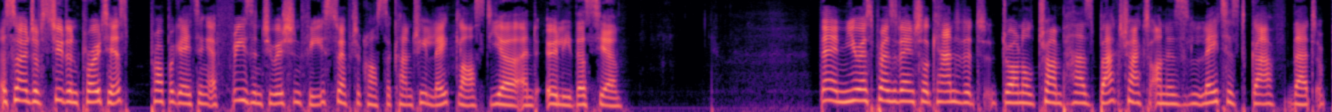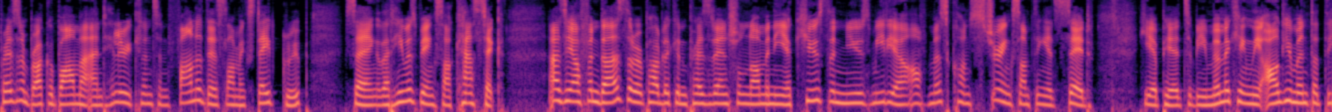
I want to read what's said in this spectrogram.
A surge of student protests propagating a freeze tuition fees swept across the country late last year and early this year. Then, US presidential candidate Donald Trump has backtracked on his latest gaffe that President Barack Obama and Hillary Clinton founded the Islamic State group, saying that he was being sarcastic. As he often does, the Republican presidential nominee accused the news media of misconstruing something it said. He appeared to be mimicking the argument that the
